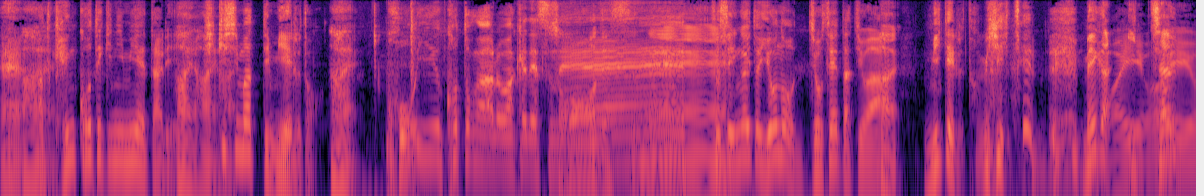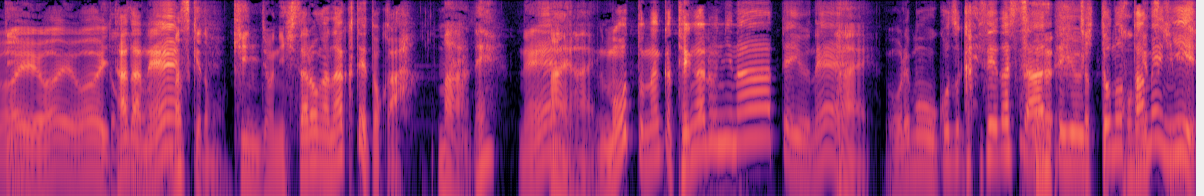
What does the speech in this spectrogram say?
あと健康的に見えたり引き締まって見えるとこういうことがあるわけですね。そうですね。そして意外と世の女性たちは見てると。見てる。目がいっちゃうっていう。おいおいおいただね。近所に日サロがなくてとか。まあね。ね、もっとなんか手軽になーっていうね、俺もお小遣い制だしさっていう 人のために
